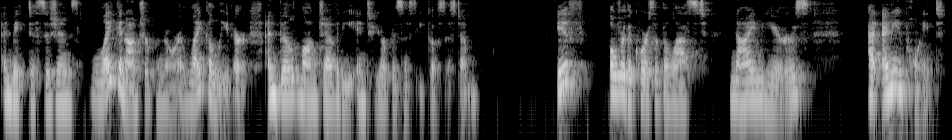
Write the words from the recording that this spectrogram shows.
and make decisions like an entrepreneur like a leader and build longevity into your business ecosystem. If over the course of the last nine years, at any point,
